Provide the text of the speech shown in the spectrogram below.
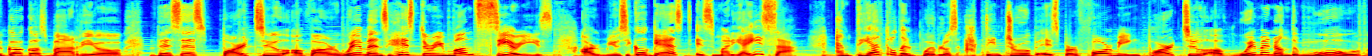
To Coco's Barrio. This is part two of our Women's History Month series. Our musical guest is Maria Isa, and Teatro del Pueblo's acting troupe is performing part two of Women on the Move.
